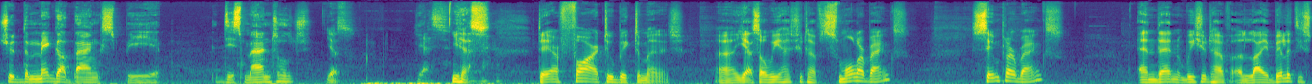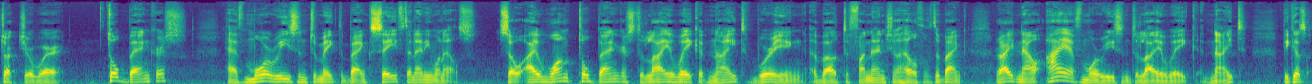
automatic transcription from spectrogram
Should the mega banks be dismantled? Yes. Yes. Yes. They are far too big to manage. Uh, yeah, so we should have smaller banks, simpler banks, and then we should have a liability structure where top bankers have more reason to make the bank safe than anyone else. So I want top bankers to lie awake at night worrying about the financial health of the bank. Right now, I have more reason to lie awake at night because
